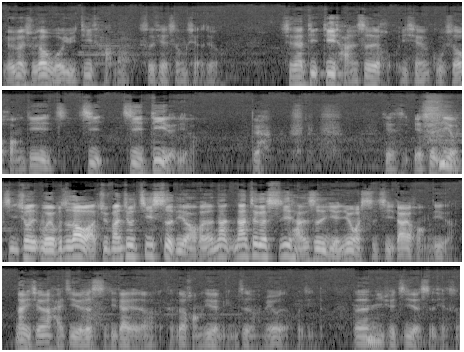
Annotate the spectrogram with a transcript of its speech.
有一本书叫《我与地毯》嘛，史铁生写的，就？现在地地毯是以前古时候皇帝祭祭地的地方，对吧？也是也是一种祭，就我也不知道啊，就反正就祭祀的地方，反正那那这个祭坛是沿用了十几代皇帝的，那你现在还记得这十几代的这皇帝的名字吗？没有人会记得，但是你却记得史铁生？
